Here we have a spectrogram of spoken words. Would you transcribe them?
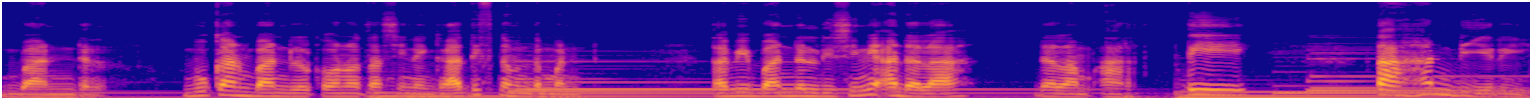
bandel. Bukan bandel konotasi negatif, teman-teman. Tapi bandel di sini adalah dalam arti tahan diri,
